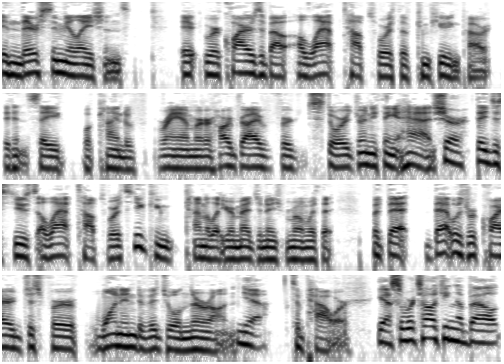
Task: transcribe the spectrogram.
in their simulations, it requires about a laptop's worth of computing power. They didn't say what kind of RAM or hard drive for storage or anything it had. Sure. They just used a laptop's worth. So you can kind of let your imagination run with it. But that, that was required just for one individual neuron Yeah, to power. yeah. So we're talking about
